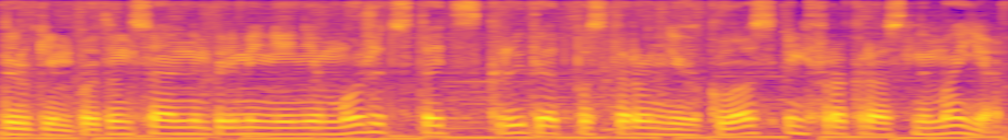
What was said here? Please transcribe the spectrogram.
Другим потенциальным применением может стать скрытый от посторонних глаз инфракрасный маяк.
